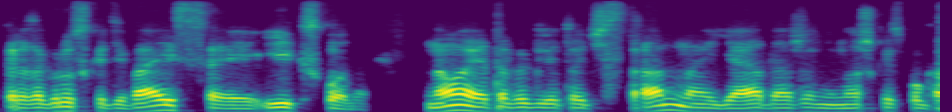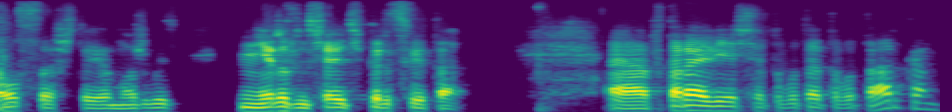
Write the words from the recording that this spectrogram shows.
перезагрузка девайса и Xcode но это выглядит очень странно. Я даже немножко испугался, что я, может быть, не различаю теперь цвета. Э, вторая вещь – это вот эта вот арка.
